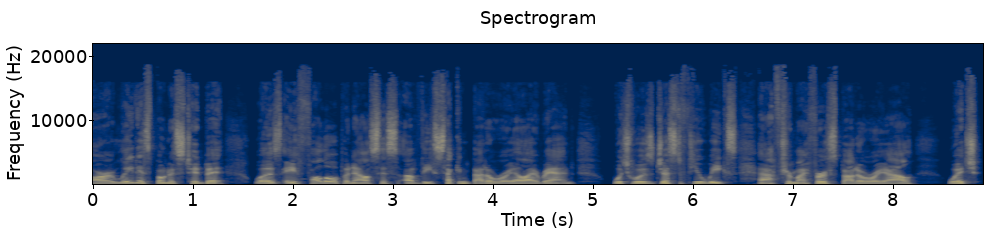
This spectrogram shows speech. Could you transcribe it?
Our latest bonus tidbit was a follow up analysis of the second Battle Royale I ran, which was just a few weeks after my first Battle Royale, which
